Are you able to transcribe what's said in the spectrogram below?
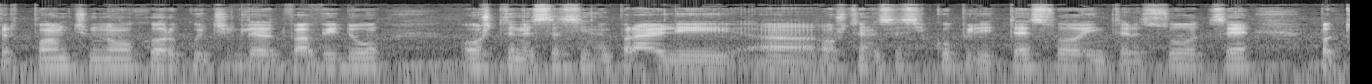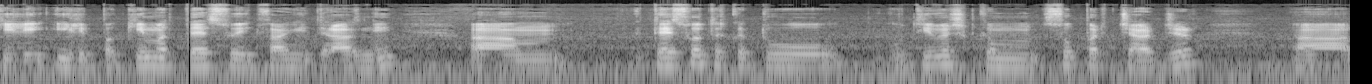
предполагам, че много хора, които гледат това видео, още не са си направили, а, още не са си купили Тесла, интересуват се, пък или, или пък имат Тесла и това ги дразни. Ам, Теслата, като отиваш към Supercharger, а,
